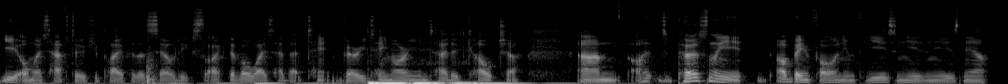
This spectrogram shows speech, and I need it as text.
you almost have to if you play for the Celtics. Like they've always had that team, very team orientated culture. Um, I, personally, I've been following him for years and years and years now.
